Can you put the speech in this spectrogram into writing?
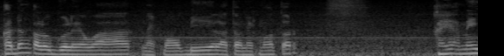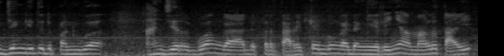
kadang kalau gue lewat naik mobil atau naik motor kayak mejeng gitu depan gue anjir gue nggak ada tertariknya gue nggak ada ngirinya sama lu tai.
